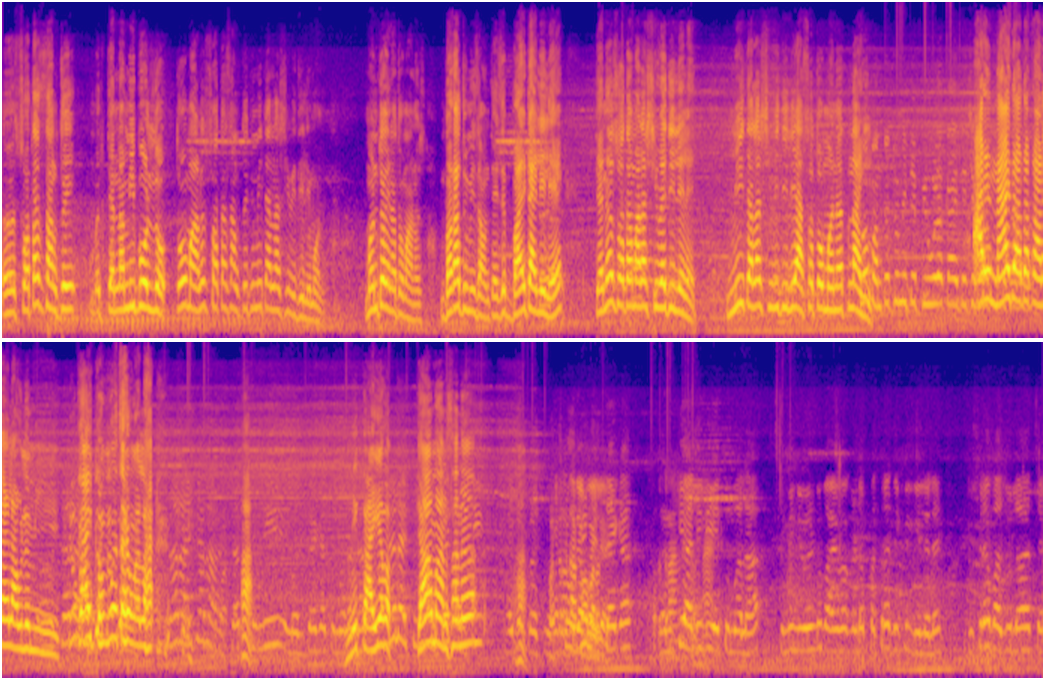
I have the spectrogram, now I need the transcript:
स्वतःच सांगतोय त्यांना मी बोललो तो माणूस स्वतः सांगतोय की मी त्यांना शिवी दिली म्हणून. म्हणतोय ना तो माणूस बघा तुम्ही जाऊन त्याचे बाईट आलेले आहे त्यानं स्वतः मला शिव्या दिलेल्या आहेत. मी त्याला शिवी दिली असं तो म्हणत नाही. म्हणतो तुम्ही ते पिवळं काय त्याचे अरे नाही दादा काढायला लावलं मी. काय गंमत आहे मला? हा. मी काय बघ त्या माणसानं आलेली आहे तुम्हाला. तुम्ही निवडणूक आयोगाकडे पत्र देखील दिलेलं आहे. दुसऱ्या बाजूला त्या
